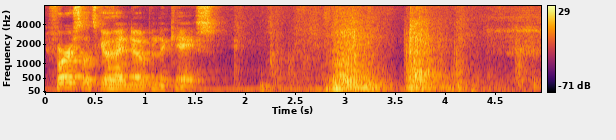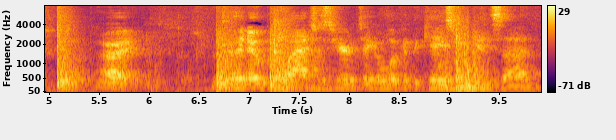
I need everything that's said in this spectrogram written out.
First let's go ahead and open the case. Alright, go ahead and open the latches here and take a look at the case from the inside.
